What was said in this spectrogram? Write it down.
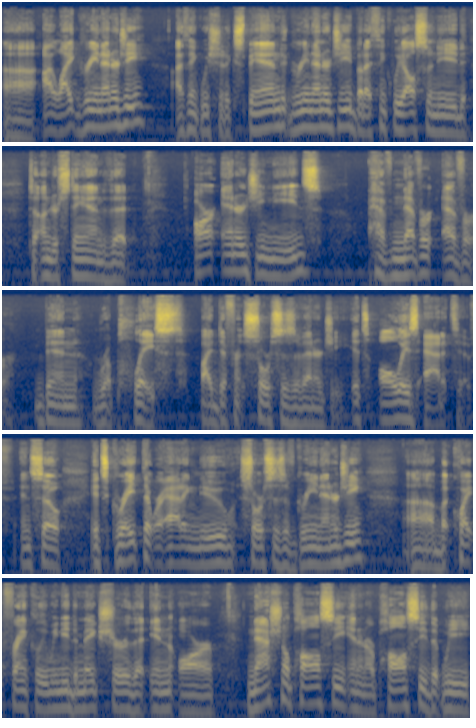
Uh, I like green energy. I think we should expand green energy, but I think we also need to understand that our energy needs have never, ever been replaced by different sources of energy. It's always additive. And so it's great that we're adding new sources of green energy, uh, but quite frankly, we need to make sure that in our national policy and in our policy that we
